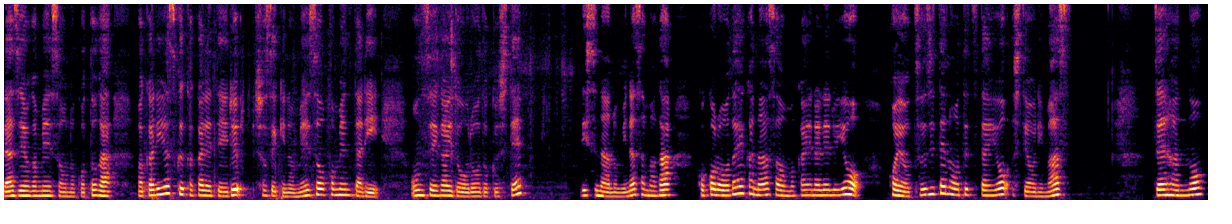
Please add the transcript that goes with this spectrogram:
ラージヨガ瞑想のことがわかりやすく書かれている書籍の瞑想コメンタリー、音声ガイドを朗読して、リスナーの皆様が心穏やかな朝を迎えられるよう、声を通じてのお手伝いをしております。前半の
